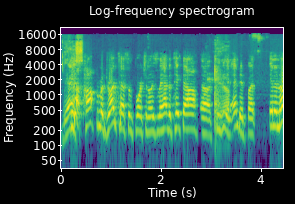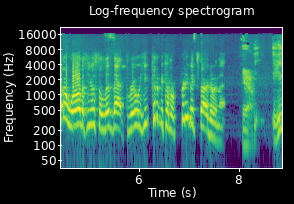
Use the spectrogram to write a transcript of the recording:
he got Yes. caught from a drug test, unfortunately, so they had to take that off uh, TV Yeah. and end it. But in another world, if he was to live that through, he could have become a pretty big star doing that. Yeah. He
